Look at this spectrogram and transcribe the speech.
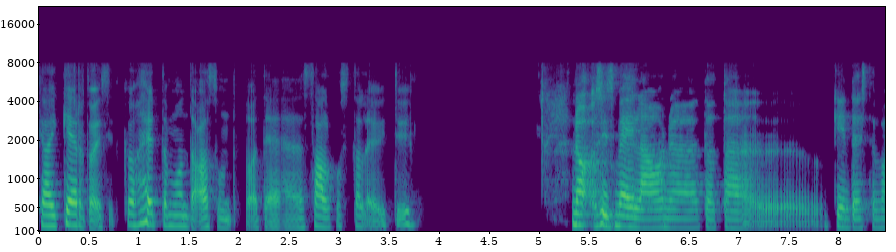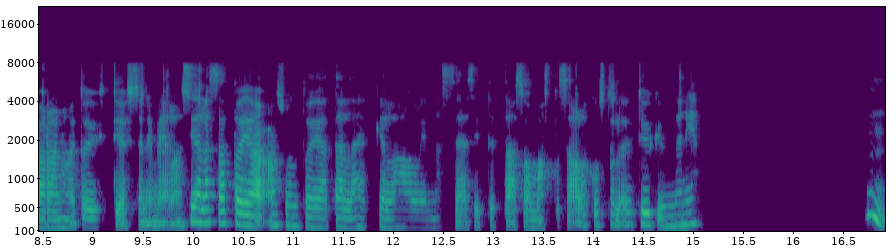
tai kertoisitko, että monta asuntoa teidän salkusta löytyy? No siis meillä on tota, kiinteistövaranhoitoyhtiössä, niin meillä on siellä satoja asuntoja tällä hetkellä hallinnassa ja sitten taas omasta salkusta löytyy kymmeniä. Hmm.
